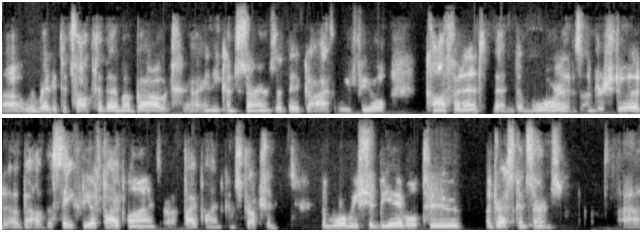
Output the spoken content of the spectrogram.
Uh, we're ready to talk to them about uh, any concerns that they've got. We feel confident that the more that is understood about the safety of pipelines or of pipeline construction, the more we should be able to address concerns. Uh,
